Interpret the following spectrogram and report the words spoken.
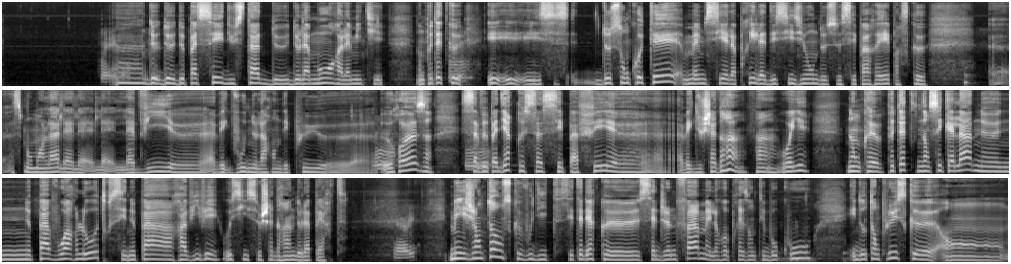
Euh, de, de, de, passer du stade de, de l'amour à l'amitié. Donc peut-être que, mhm. et, et, de son côté, même si elle a pris la décision de se séparer parce que à ce moment-là, la, la, la, la, vie euh, avec vous ne la rendait plus euh, mhm. heureuse. Ça ne veut mhm. pas dire que ça s'est pas fait avec du chagrin. Enfin, vous voyez. Donc peut-être dans ces cas-là, ne, ne pas voir l'autre, c'est ne pas raviver aussi ce chagrin de la perte. Ah oui. Mais j'entends ce que vous dites, c'est-à-dire que cette jeune femme, elle représentait beaucoup, et d'autant plus que en,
